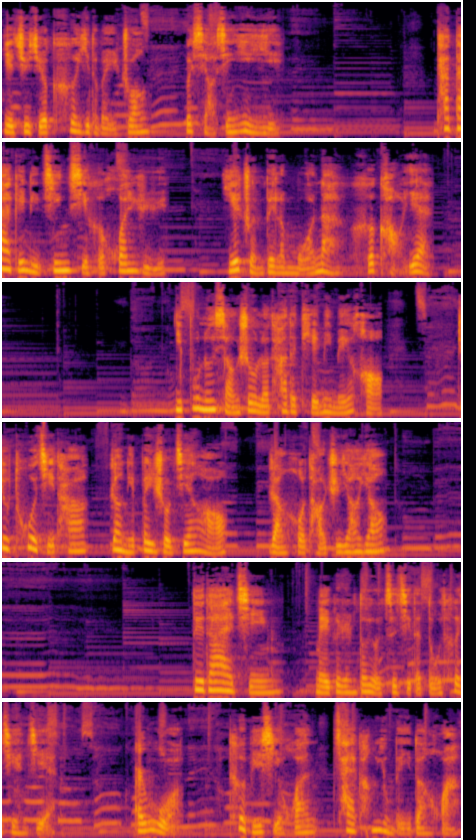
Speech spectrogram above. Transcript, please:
也拒绝刻意的伪装和小心翼翼。它带给你惊喜和欢愉，也准备了磨难和考验。你不能享受了他的甜蜜美好，就唾弃他，让你备受煎熬，然后逃之夭夭。对待爱情，每个人都有自己的独特见解，而我特别喜欢蔡康永的一段话。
